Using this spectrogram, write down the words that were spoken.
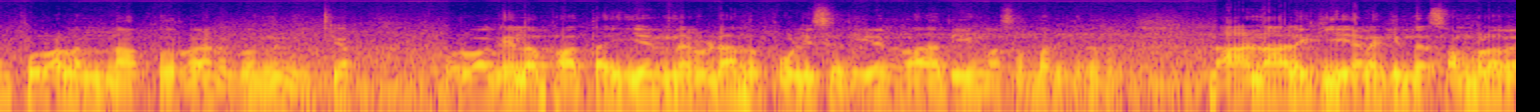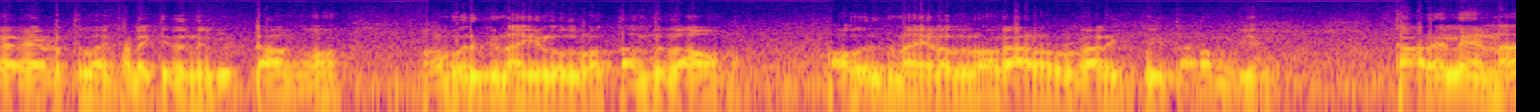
முப்பது ரூபாலேருந்து நாற்பது ரூபா எனக்கு வந்து நிற்கும் ஒரு வகையில் பார்த்தா என்னை விட அந்த போலீஸ் அதிகாரி தான் அதிகமாக சம்பாதிக்கிறாரு. நான் நாளைக்கு எனக்கு இந்த சம்பளம் வேறு இடத்துல கிடைக்குதுன்னு விட்டாலும் அவருக்கு நான் எழுபது ரூபா தந்து தான் ஆகணும். அவருக்கு நான் எழுபது ரூபா வேற ஒரு வேலைக்கு போய் தர முடியாது. தரலைன்னா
